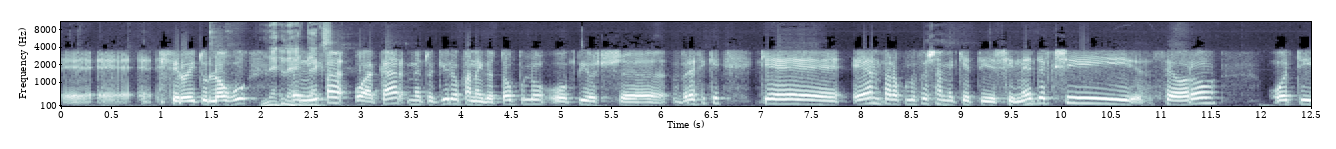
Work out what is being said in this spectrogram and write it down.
ε, ε, ε, στη ροή του λόγου. Ναι, ναι, δεν είπα ο Ακάρ με τον κύριο Παναγιωτόπουλο, ο οποίος βρέθηκε και εάν παρακολουθούσαμε και τη συνέντευξη θεωρώ ότι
